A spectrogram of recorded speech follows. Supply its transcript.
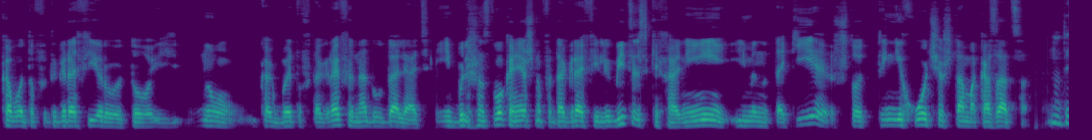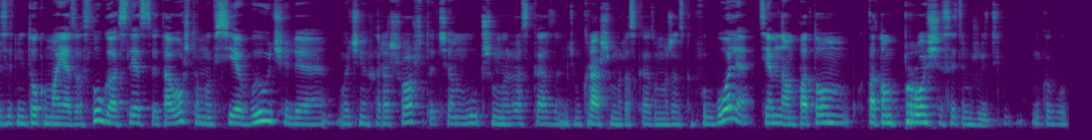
кого-то фотографирую, то, ну, как бы эту фотографию надо удалять. И большинство, конечно, фотографий любительских, они именно такие, что ты не хочешь там оказаться. Ну, то есть это не только моя заслуга, а следствие того, что мы все выучили очень хорошо, что чем лучше мы рассказываем, чем краше мы рассказываем о женском футболе, тем нам потом, потом проще с этим жить. Ну, как бы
